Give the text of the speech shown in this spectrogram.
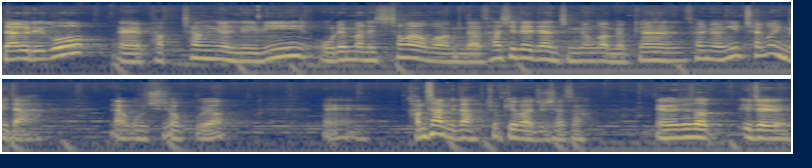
자 그리고 예, 박창렬님이 오랜만에 시청하고 합니다. 사실에 대한 증명과 명쾌한 설명이 최고입니다. 라고 주셨고요. 예, 감사합니다. 좋게 봐주셔서. 예, 그래서 이제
